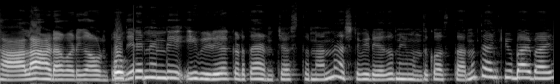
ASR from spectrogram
చాలా హడావడిగా ఉంటుంది. ఓకేనండి ఈ వీడియో ఎక్కడితో ఎండ్ చేస్తున్నాను. నెక్స్ట్ వీడియోతో మీ ముందుకు వస్తాను. Thank you bye bye.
